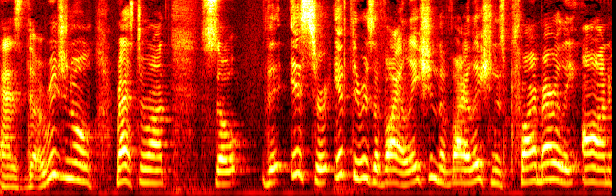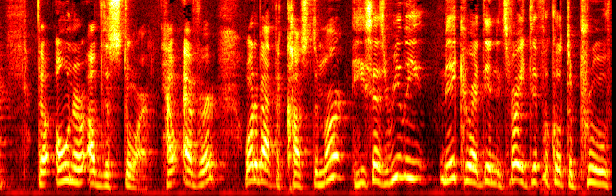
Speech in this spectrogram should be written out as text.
as the original restaurant. So the isser, if there is a violation, the violation is primarily on the owner of the store. However, what about the customer? He says, really, make her adin. It's very difficult to prove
